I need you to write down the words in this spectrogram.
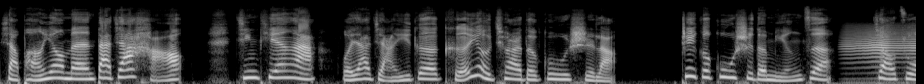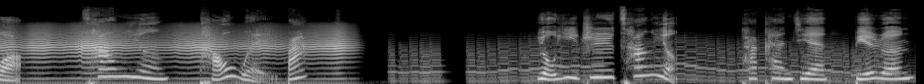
小朋友们，大家好！今天啊，我要讲一个可有趣儿的故事了。这个故事的名字叫做《苍蝇讨尾巴》。有一只苍蝇，它看见别人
